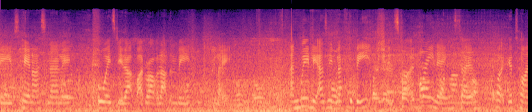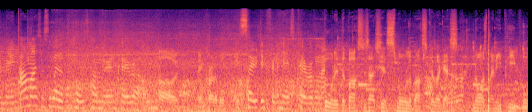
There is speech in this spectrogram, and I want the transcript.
leaves. Here nice and early. Always do that but I'd rather that than be late. And weirdly as we've left the beach it started raining so quite good timing. How nice was the weather the whole time we were in Koh Rong? Oh, incredible. It's so different here to Koh Rong. though. Boarded the bus. It's actually a smaller bus because I guess not as many people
